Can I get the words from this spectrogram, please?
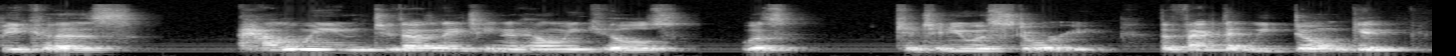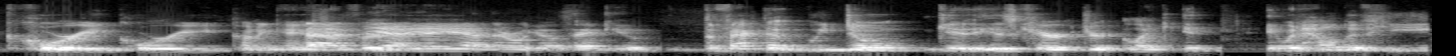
because Halloween 2018 and Halloween Kills was continuous story. The fact that we don't get Corey, Corey Cunningham, That, yeah, yeah, yeah, there we go. Thank you. the fact that we don't get his character, like it, it would help if he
